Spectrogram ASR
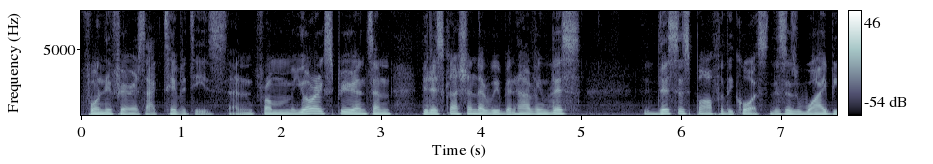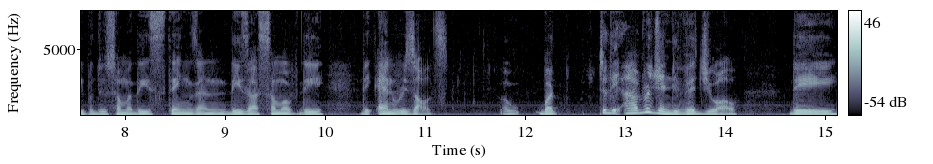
for nefarious activities. And from your experience and the discussion that we've been having, this this is par for the course. This is why people do some of these things, and these are some of the the end results. Uh, but to the average individual, the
